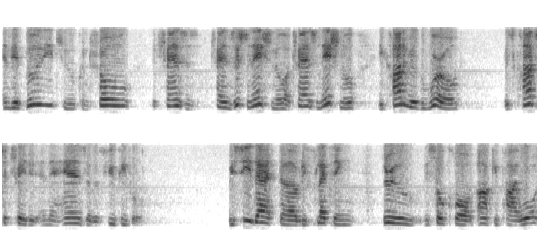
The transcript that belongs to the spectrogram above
and the ability to control the trans- transitional or transnational economy of the world is concentrated in the hands of a few people. We see that uh, reflecting through the so called Occupy Wall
